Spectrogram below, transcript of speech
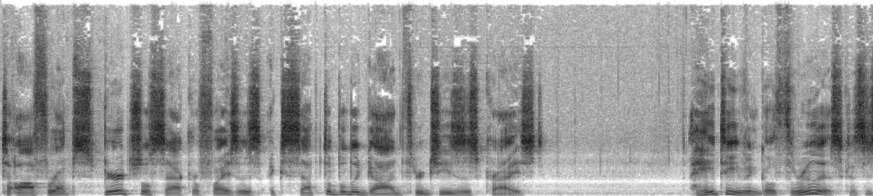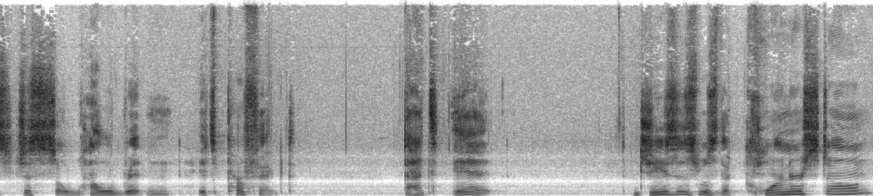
to offer up spiritual sacrifices acceptable to God through Jesus Christ. I hate to even go through this because it's just so well written. It's perfect. That's it. Jesus was the cornerstone.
